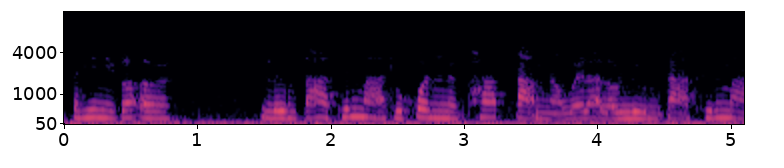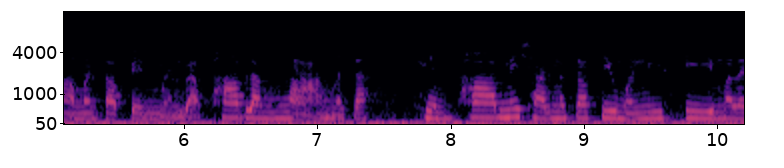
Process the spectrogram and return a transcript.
แล้วทีนี้ก็เออ ลืมตาขึ้นมาทุกคนนึกภาพตามนะเวลาเราลืมตาขึ้นมา มันจะเป็นเหมือนแบบภาพลางๆมันจะเห็นภาพไม่ชัดมันจะฟีลเหมือนมีฟิล์มอะไร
